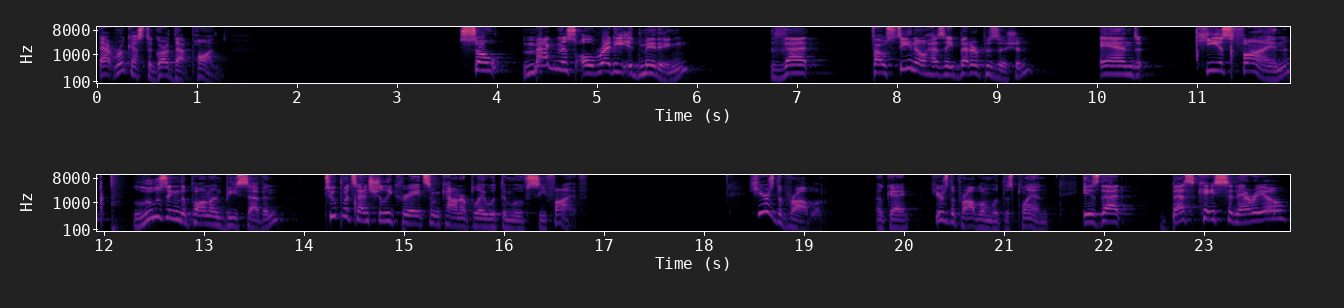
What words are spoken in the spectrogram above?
that rook has to guard that pawn. So Magnus already admitting that Faustino has a better position and he is fine losing the pawn on b7 to potentially create some counterplay with the move c5. Here's the problem, okay? Here's the problem with this plan, is that best case scenario,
